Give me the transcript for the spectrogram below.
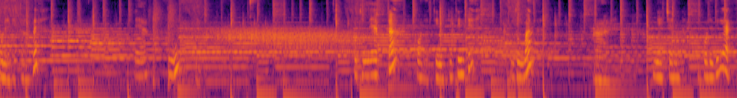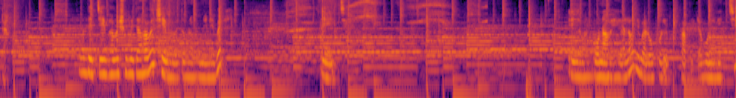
বুনে নিতে হবে। এক প্রথমে একটা, পরে তিনটে তিনটে, দুবার। আর নিচের উপরের দিকে একটা। তোমাদের যেভাবে সুবিধা হবে, সেভাবে তোমরা বুনে নেবে। এই যে। এই আমার বোনা হয়ে গেল, এবার ওপরে পাপড়িটা বনে নিচ্ছি।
